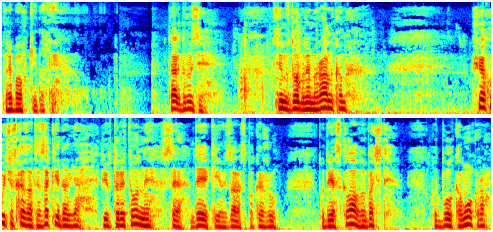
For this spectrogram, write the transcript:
треба вкидати. Так, друзі, всім з добрим ранком. Що я хочу сказати, закидав я півтори тонни, все, деякі зараз покажу, куди я склав. Ви бачите, футболка мокра.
